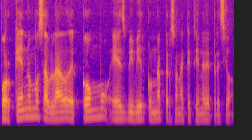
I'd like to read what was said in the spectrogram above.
¿por qué no hemos hablado de cómo es vivir con una persona que tiene depresión?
